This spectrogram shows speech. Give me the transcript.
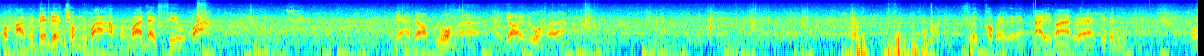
ผมพาเพื่อนๆเดินชมดีกว่าครับผมว่าได้ฟิลกว่า เนี่ยดอกร่วงแล้วฮะ ยอยร่วงแล้วถนนลึกเข้าไปเลยไกลมากเลยฮะที่เป็นผม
